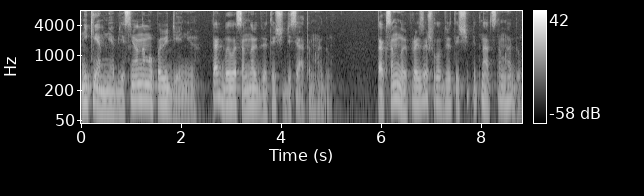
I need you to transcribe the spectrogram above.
никем не объясненному поведению. Так было со мной в 2010 году. Так со мной произошло в 2015 году.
